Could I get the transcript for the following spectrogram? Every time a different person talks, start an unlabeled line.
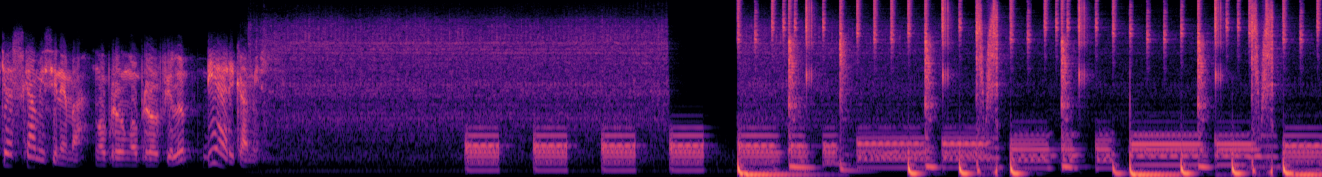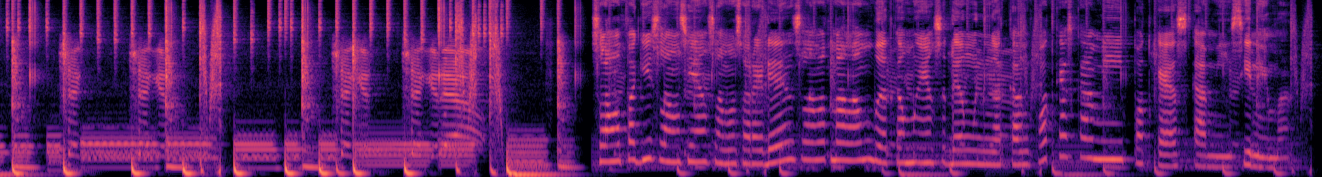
podcast kami Sinema, ngobrol-ngobrol film di hari Kamis.
check check it check it check it out
Selamat pagi, selamat siang, selamat sore, dan selamat malam buat kamu yang sedang mendengarkan podcast kami, podcast kami Sinema.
